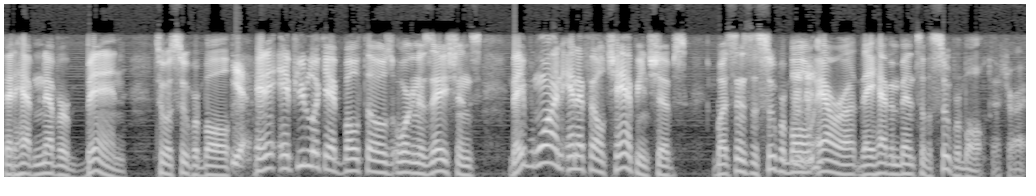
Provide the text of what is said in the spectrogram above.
that have never been to a Super Bowl. Yeah. And if you look at both those organizations, they've won NFL championships, but since the Super Bowl Mhm. era, they haven't been to the Super Bowl. That's right.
